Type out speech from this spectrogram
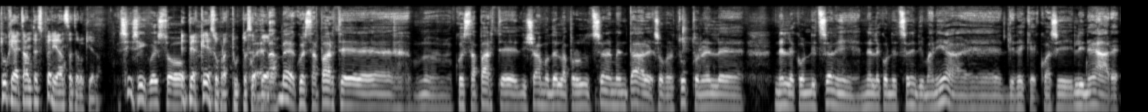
Tu che hai tanta esperienza te lo chiedo. Sì, sì, questo... E perché soprattutto se Eh, vabbè, questa parte, eh, questa parte diciamo della produzione mentale, soprattutto nelle, nelle condizioni, nelle condizioni di mania, è, direi che è quasi lineare.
